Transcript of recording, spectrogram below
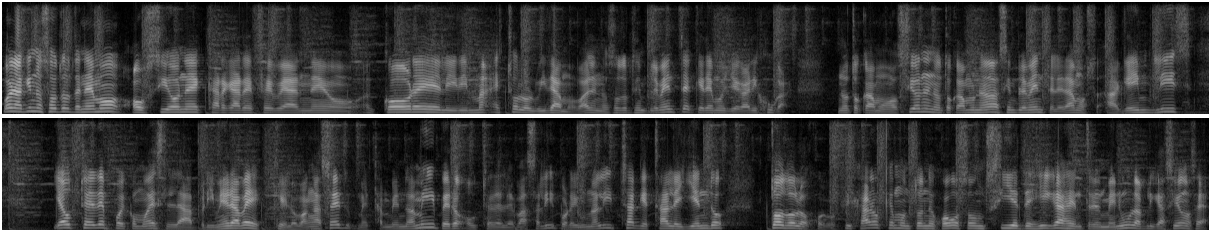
Bueno, aquí nosotros tenemos opciones, cargar FBA Neo Core, el Iris esto lo olvidamos, ¿vale? Nosotros simplemente queremos llegar y jugar. No tocamos opciones, no tocamos nada, simplemente le damos a Game List. Y a ustedes, pues como es la primera vez que lo van a hacer, me están viendo a mí, pero a ustedes les va a salir por ahí una lista que está leyendo todos los juegos. Fijaros qué montón de juegos, son 7 gigas entre el menú, la aplicación, o sea,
